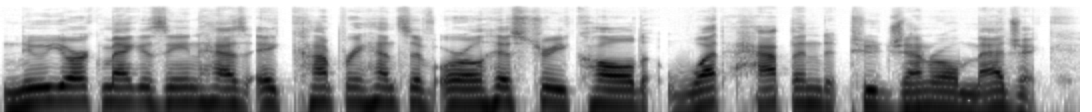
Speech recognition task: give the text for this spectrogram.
New York Magazine has a comprehensive oral history called What Happened to General Magic.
